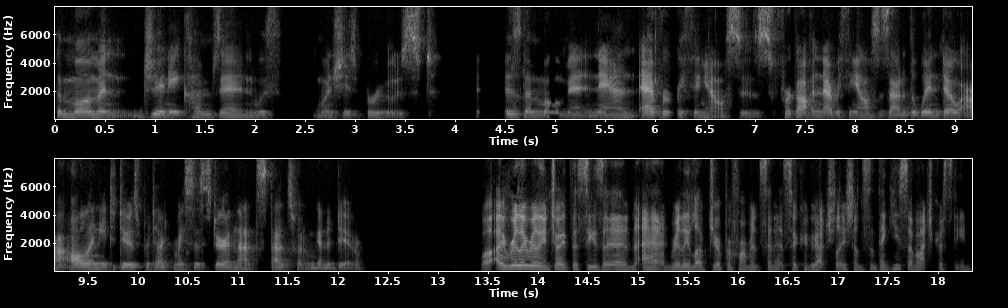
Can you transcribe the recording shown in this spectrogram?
the moment Ginny comes in with when she's bruised is the moment Nan everything else is forgotten everything else is out of the window I, all I need to do is protect my sister and that's that's what I'm going to do. Well, I really really enjoyed the season and really loved your performance in it so congratulations and thank you so much Kristine.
